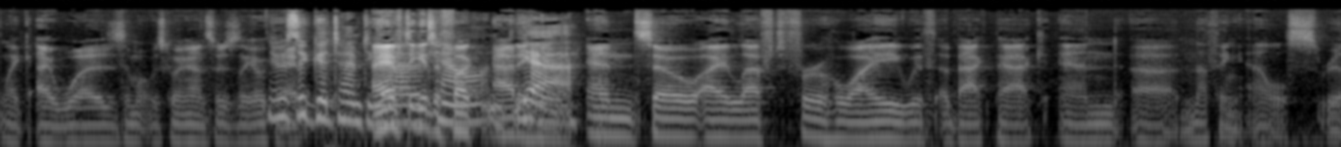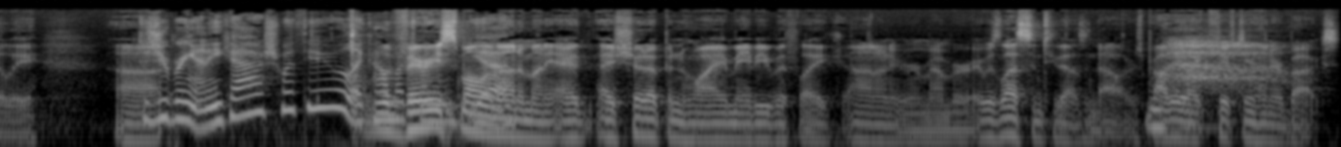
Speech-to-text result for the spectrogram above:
like I was and what was going on. So I was like, okay, it was a good time to Get I get have out to of get the town. fuck out of Yeah. here. And so I left for Hawaii with a backpack and uh, nothing else really. Did you bring any cash with you? Like how a much? very money- small yeah. amount of money. I, I showed up in Hawaii maybe with like I don't even remember. It was less than two thousand dollars, probably like fifteen hundred bucks,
